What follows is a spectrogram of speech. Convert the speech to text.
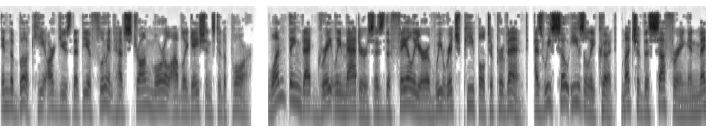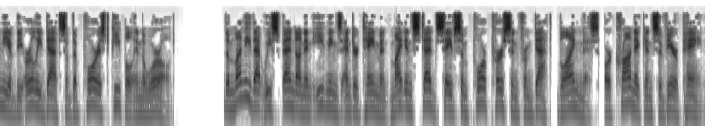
In the book he argues that the affluent have strong moral obligations to the poor. One thing that greatly matters is the failure of we rich people to prevent, as we so easily could, much of the suffering and many of the early deaths of the poorest people in the world. The money that we spend on an evening's entertainment might instead save some poor person from death, blindness, or chronic and severe pain.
